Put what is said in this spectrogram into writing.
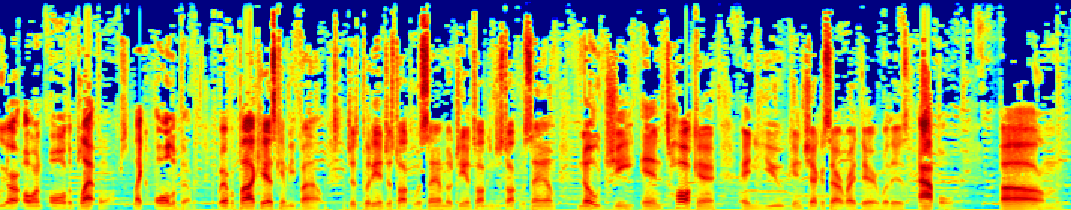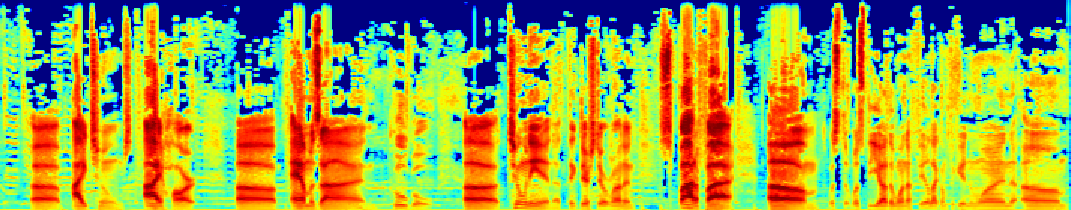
We are on all the platforms, like all of them. Wherever podcasts can be found. Just put in just talking with Sam, no G in talking, just talking with Sam, no G in talking, and you can check us out right there. Whether it's Apple, um, uh, iTunes, iHeart, uh, Amazon, Google, uh, TuneIn. I think they're still running Spotify. Um, what's the what's the other one? I feel like I'm forgetting one. Um,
